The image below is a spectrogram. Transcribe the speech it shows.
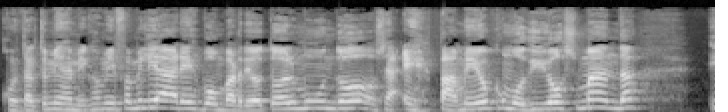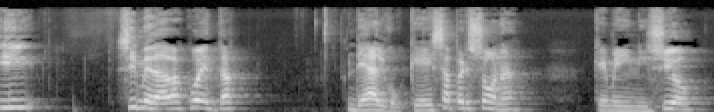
Contacto a mis amigos, a mis familiares, bombardeo a todo el mundo, o sea, spameo como Dios manda. Y si me daba cuenta de algo, que esa persona que me inició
